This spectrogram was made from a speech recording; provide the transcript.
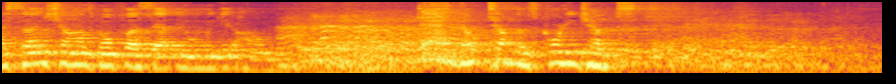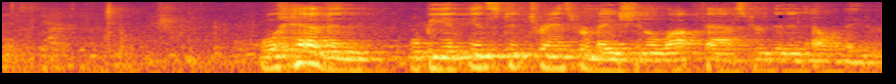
My son Sean's gonna fuss at me when we get home. Dad, don't tell those corny jokes. Well, heaven will be an instant transformation a lot faster than an elevator.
